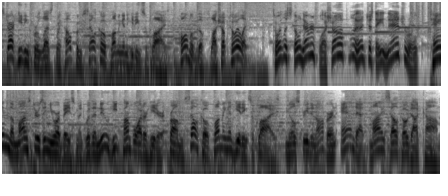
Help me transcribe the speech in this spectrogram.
Start heating for less with help from Selco Plumbing and Heating Supplies, home of the flush up toilet. Toilets don't ever flush up. It just ain't natural. Tame the monsters in your basement with a new heat pump water heater from Selco Plumbing and Heating Supplies, Mill Street in Auburn, and at myselco.com.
